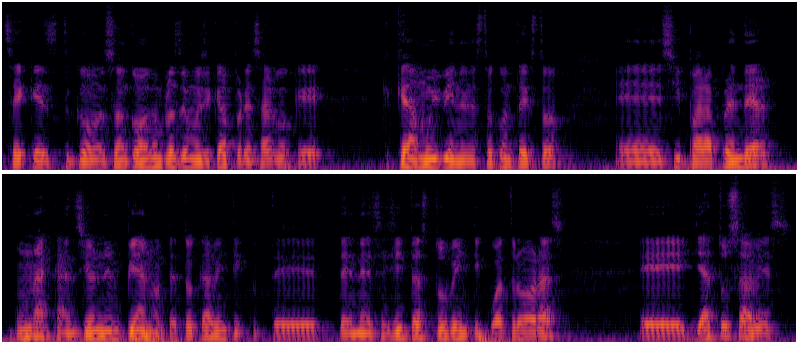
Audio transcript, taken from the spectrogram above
sé que son como ejemplos de música, pero es algo que, queda muy bien en este contexto. Eh, si para aprender una canción en piano te toca te, necesitas tú 24 horas, ya tú sabes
